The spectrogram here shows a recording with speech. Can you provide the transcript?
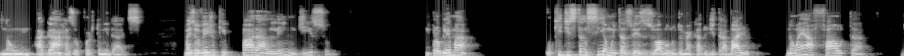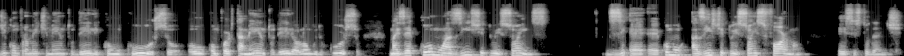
não agarra as oportunidades. Mas eu vejo que, para além disso, um problema, o que distancia muitas vezes o aluno do mercado de trabalho não é a falta de comprometimento dele com o curso ou o comportamento dele ao longo do curso, mas é como as instituições é, é, como as instituições formam esse estudante,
